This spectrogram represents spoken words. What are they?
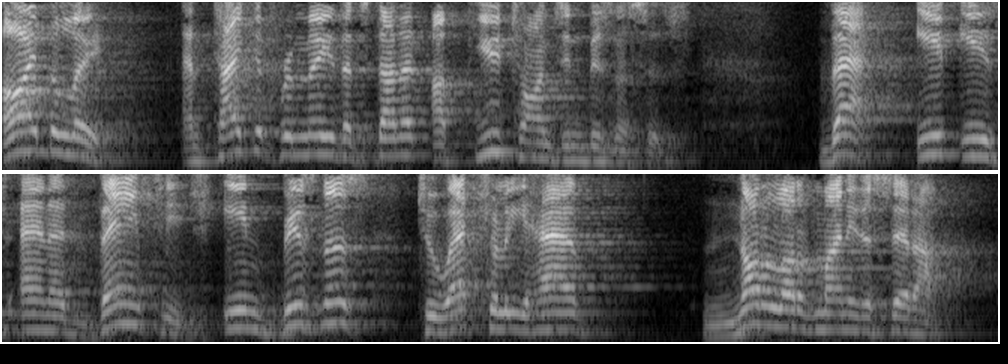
I believe, and take it from me that's done it a few times in businesses, that it is an advantage in business to actually have not a lot of money to set up.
